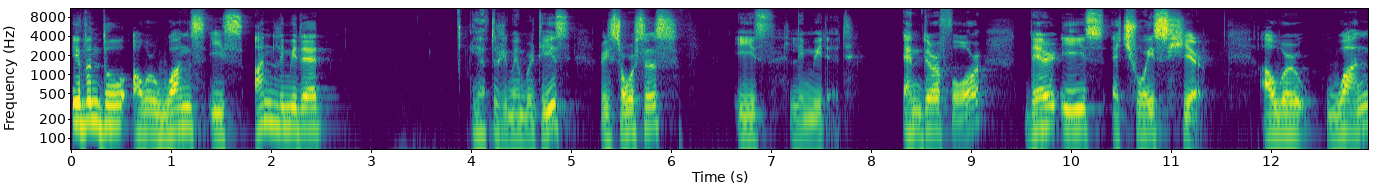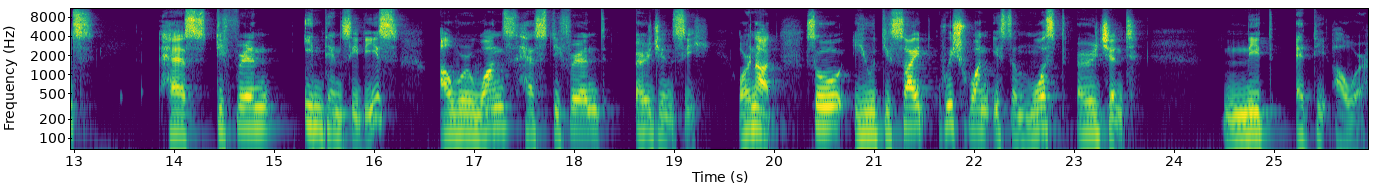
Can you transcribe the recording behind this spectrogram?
even though our wants is unlimited, you have to remember this, resources is limited. And therefore, there is a choice here. Our wants has different intensities. Our wants has different urgency or not. So you decide which one is the most urgent need at the hour.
